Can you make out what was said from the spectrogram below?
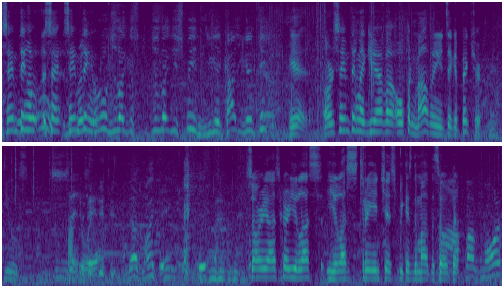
Same It's thing. rule. Same, same break thing. The rule just like this, just like you're speeding. You get caught, you get a ticket. Yeah. Or same thing like you have an open mouth when you take a picture. That's my thing. Sorry, Oscar, you lost you lost three inches because the mouth is open. fuck more.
